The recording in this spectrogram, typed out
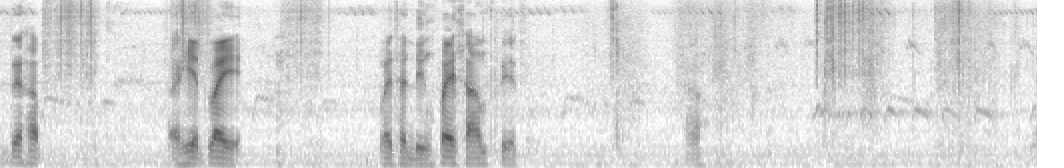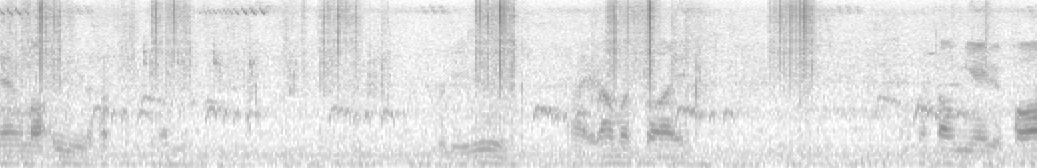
สด้วยครับก็เฮ็ดไว้ ไว้ถ้าดึงไฟสามเฟสเอาย่างเลาะนี่แหละครับพอดีนี่ถ่ายรามาซอยมาเต้าเมียไปพร้อ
